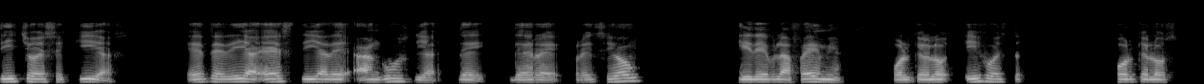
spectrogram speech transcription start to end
dicho Ezequías, este día es día de angustia, de, de represión y de blasfemia, porque los hijos, porque los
